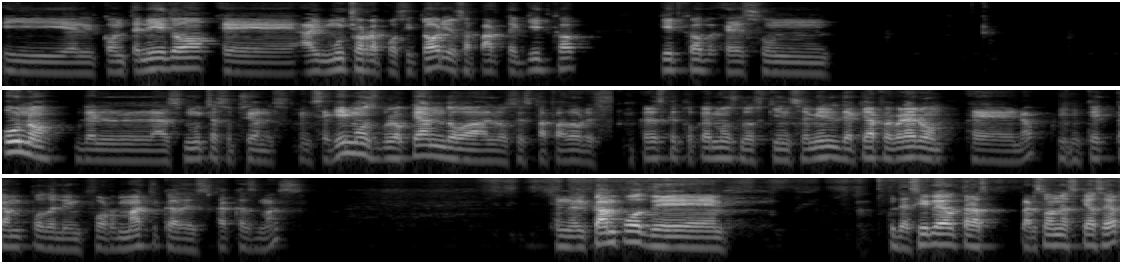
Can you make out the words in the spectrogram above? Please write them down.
y el contenido. Eh, hay muchos repositorios aparte de GitHub. GitHub es un uno de las muchas opciones. Seguimos bloqueando a los estafadores. ¿Crees que toquemos los 15.000 de aquí a febrero? Eh, no. ¿En qué campo de la informática destacas más? en el campo de decirle a otras personas qué hacer.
